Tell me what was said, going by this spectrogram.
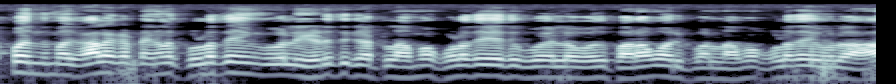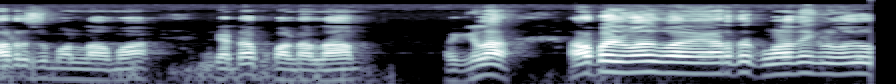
அப்போ இந்த மாதிரி காலகட்டங்களில் குலதெய்வ கோயில் எடுத்து கட்டலாமா? குலதெய்வ கோயிலில் வந்து பராமரிப்பு பண்ணலாமா? குலதெய்வ கோயில் ஆர்டர்ஸ் பண்ணலாமா? கேட்டால் பண்ணலாம். ஓகேங்களா? அப்போ இது மாதிரி நேரத்தில் இடத்துல குழந்தைங்களுக்கு வந்து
